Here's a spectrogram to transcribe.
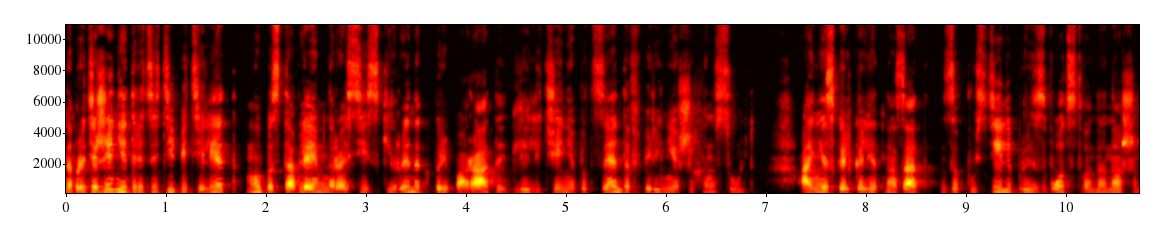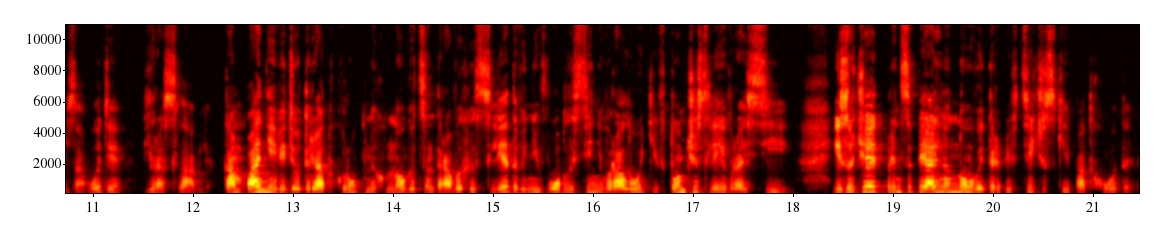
На протяжении 35 лет мы поставляем на российский рынок препараты для лечения пациентов, перенесших инсульт а несколько лет назад запустили производство на нашем заводе в Ярославле. Компания ведет ряд крупных многоцентровых исследований в области неврологии, в том числе и в России, изучает принципиально новые терапевтические подходы.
